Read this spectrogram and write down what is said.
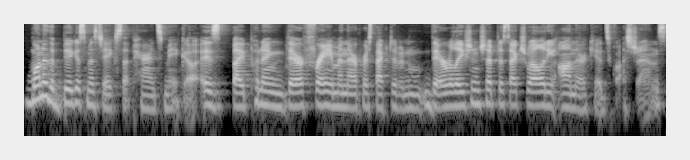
one of the biggest mistakes that parents make uh, is by putting their frame and their perspective and their relationship to sexuality on their kids' questions.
